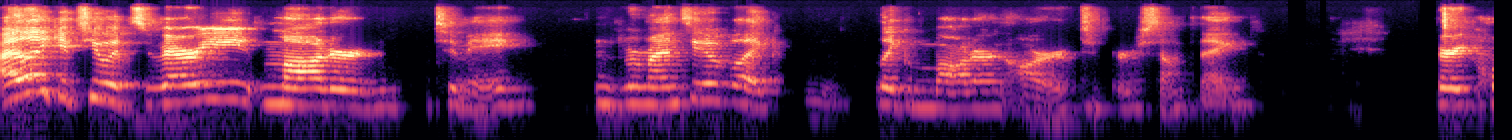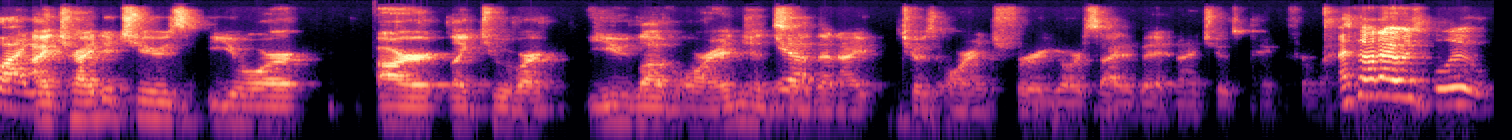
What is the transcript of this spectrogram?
I like it too. It's very modern to me. It reminds me of like like modern art or something. Very quiet. I tried to choose your art, like two of our you love orange, and Yeah. so then I chose orange for your side of it, and I chose pink for mine. I thought I was blue.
